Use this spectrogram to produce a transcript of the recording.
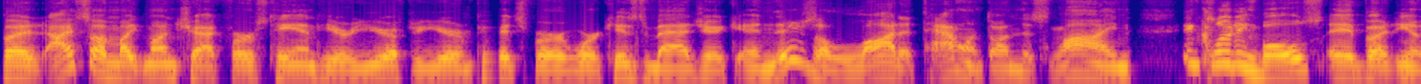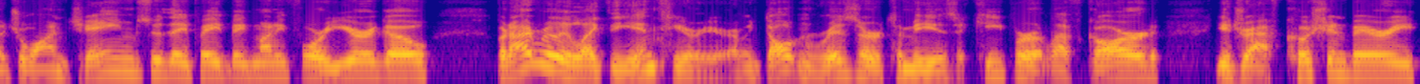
But I saw Mike Munchak firsthand here year after year in Pittsburgh work his magic, and there's a lot of talent on this line, including Bolles, eh, but you know, Ja'Wuan James, who they paid big money for a year ago. But I really like the interior. I mean, Dalton Risner to me is a keeper at left guard. You draft Cushenberry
